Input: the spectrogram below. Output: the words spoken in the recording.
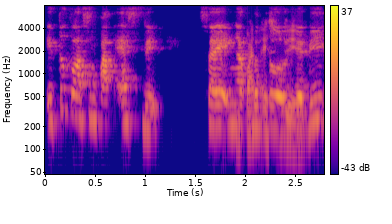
Itu kelas 4 SD. Saya ingat betul. SD. Jadi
